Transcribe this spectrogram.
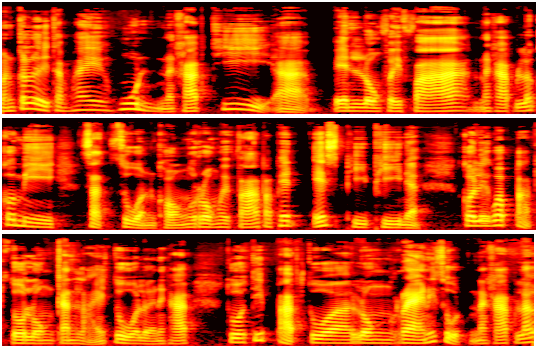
มันก็เลยทำให้หุ้นนะครับที่อ่าเป็นโรงไฟฟ้านะครับแล้วก็มีสัดส่วนของโรงไฟฟ้าประเภท SPP เนี่ยก็เรียกว่าปรับตัวลงกันหลายตัวเลยนะครับ ตัวที่ปรับตัวลงแรงที่สุดนะครับแล้ว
